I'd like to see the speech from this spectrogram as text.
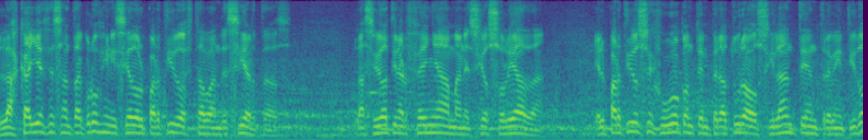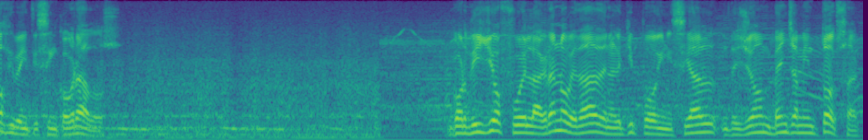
Las calles de Santa Cruz, iniciado el partido, estaban desiertas. La ciudad tinerfeña amaneció soleada. El partido se jugó con temperatura oscilante entre 22 y 25 grados. Gordillo fue la gran novedad en el equipo inicial de John Benjamin Toxac.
